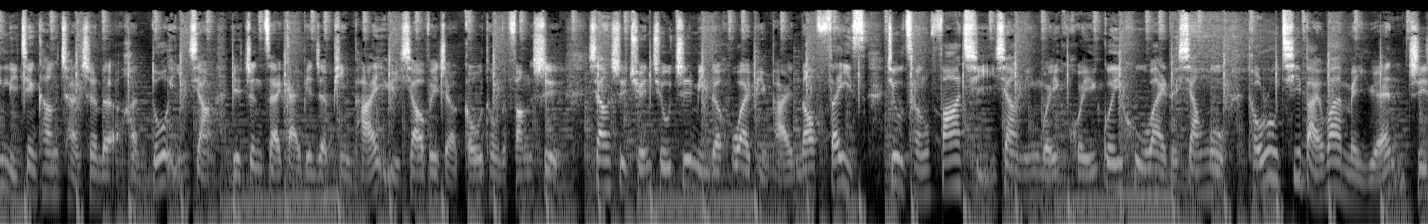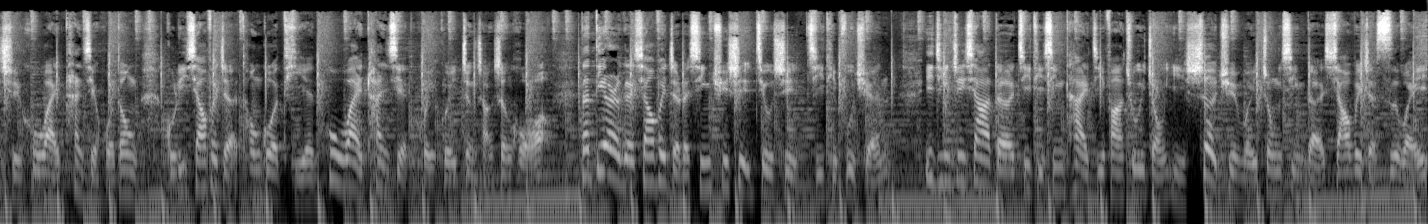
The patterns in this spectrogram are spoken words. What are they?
心理健康产生了很多影响，也正在改变着品牌与消费者沟通的方式。像是全球知名的户外品牌 North Face 就曾发起一项名为“回归户外”的项目，投入七百万美元支持户外探险活动，鼓励消费者通过体验户外探险回归正常生活。那第二个消费者的新趋势就是集体赋权。疫情之下的集体心态激发出一种以社群为中心的消费者思维。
